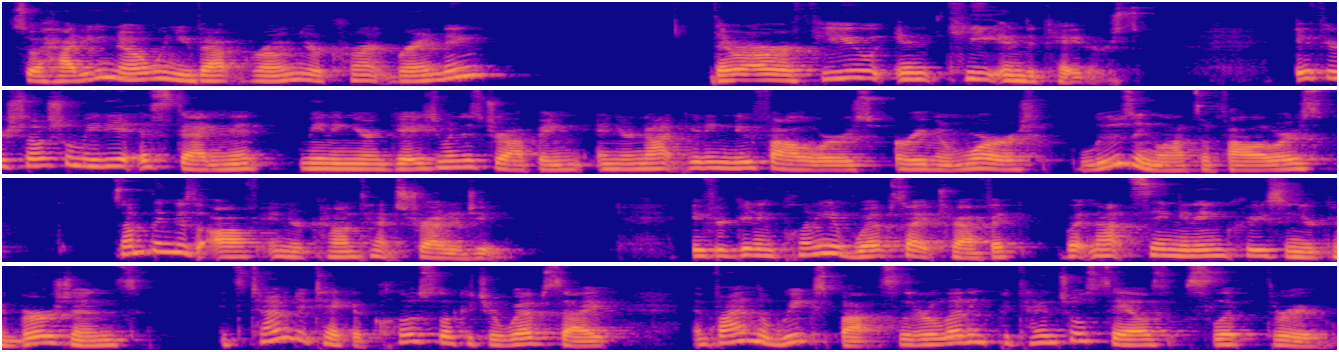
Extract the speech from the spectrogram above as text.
So, how do you know when you've outgrown your current branding? There are a few in key indicators. If your social media is stagnant, meaning your engagement is dropping and you're not getting new followers, or even worse, losing lots of followers, something is off in your content strategy. If you're getting plenty of website traffic but not seeing an increase in your conversions, it's time to take a close look at your website and find the weak spots that are letting potential sales slip through.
